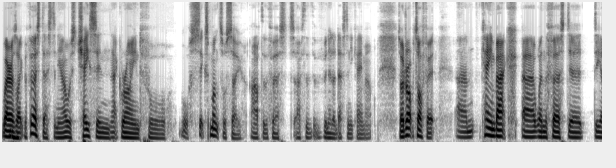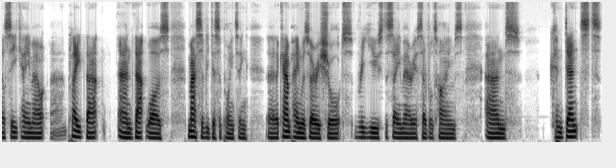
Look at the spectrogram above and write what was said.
Whereas like the first Destiny, I was chasing that grind for oh, six months or so after the first after the vanilla Destiny came out. So I dropped off it, um, came back uh, when the first uh, DLC came out, and played that, and that was massively disappointing. Uh, the campaign was very short, reused the same area several times, and condensed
